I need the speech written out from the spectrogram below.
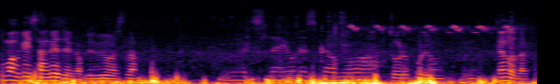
तुम्हाला काही सांगायचं आहे का आपल्या व्ह्युअर्सला वर्सला एवढंच का बाबा थोडं पुढे त्यांना दाखव.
